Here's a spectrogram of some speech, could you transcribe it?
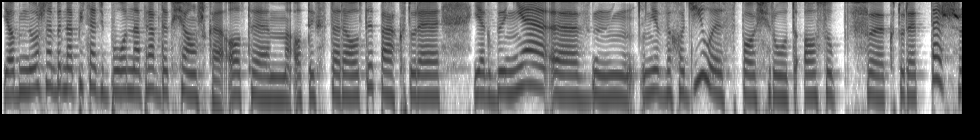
ja, można by napisać było naprawdę książkę o tym, o tych stereotypach, które jakby nie, nie wychodziły spośród osób, które też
